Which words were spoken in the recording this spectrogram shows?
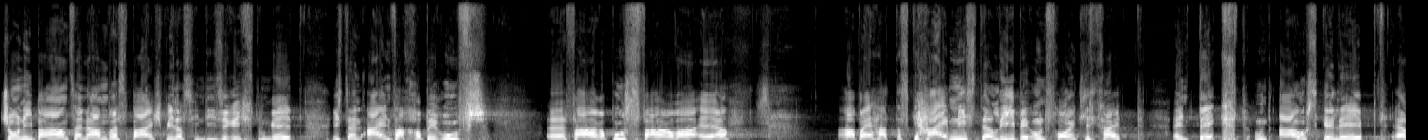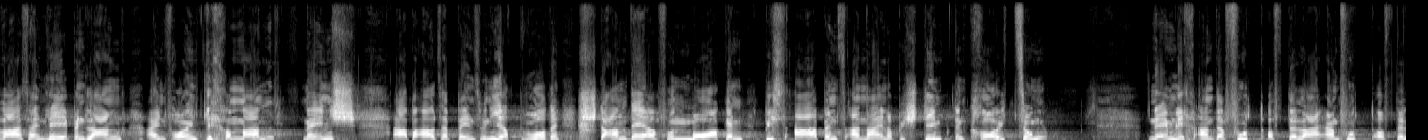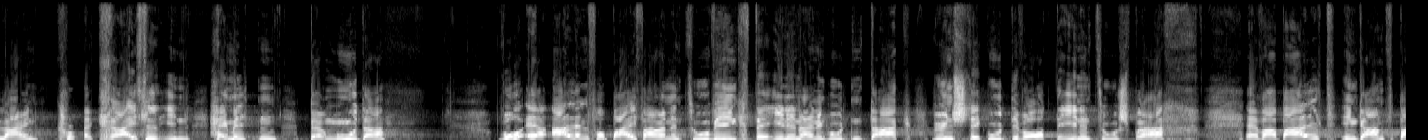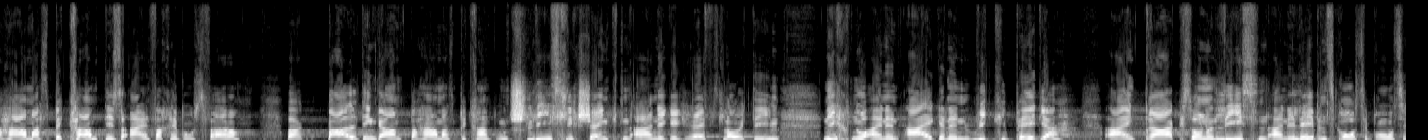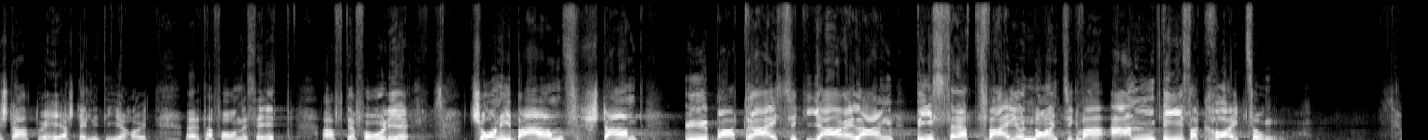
Johnny Barnes, ein anderes Beispiel, das in diese Richtung geht, ist ein einfacher Berufsfahrer, Busfahrer war er, aber er hat das Geheimnis der Liebe und Freundlichkeit entdeckt und ausgelebt. Er war sein Leben lang ein freundlicher Mann Mensch, aber als er pensioniert wurde, stand er von morgen bis abends an einer bestimmten Kreuzung, nämlich an der Foot of the Line, am Foot of the Line äh, Kreisel in Hamilton, Bermuda, wo er allen Vorbeifahrenden zuwinkte, ihnen einen guten Tag wünschte, gute Worte ihnen zusprach. Er war bald in ganz Bahamas bekannt, dieser einfache Busfahrer war bald in ganz Bahamas bekannt und schließlich schenkten einige Geschäftsleute ihm nicht nur einen eigenen Wikipedia-Eintrag, sondern ließen eine lebensgroße Bronzestatue herstellen, die ihr heute äh, da vorne seht auf der Folie. Johnny Barnes stand über 30 Jahre lang, bis er 92 war, an dieser Kreuzung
